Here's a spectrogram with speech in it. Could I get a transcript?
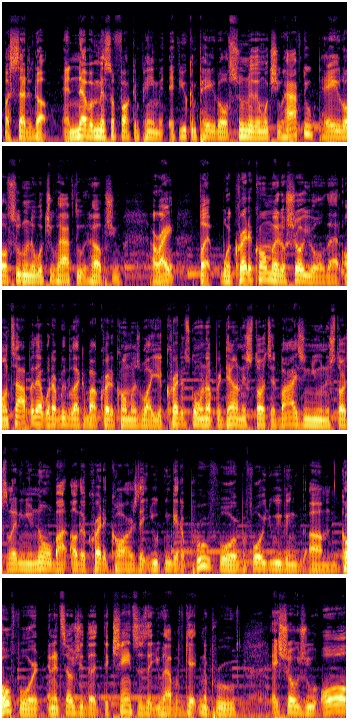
but set it up and never miss a fucking payment. If you can pay it off sooner than what you have to, pay it off sooner than what you have to. It helps you. All right. But with Credit Karma, it'll show you all that. On top of that, what I really like about Credit Karma is while your credit's going up or down, it starts advising you and it starts letting you know about other credit cards that you can get approved for before you even um, go for it. And it tells you the, the chances that you have of getting approved. It shows you all.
